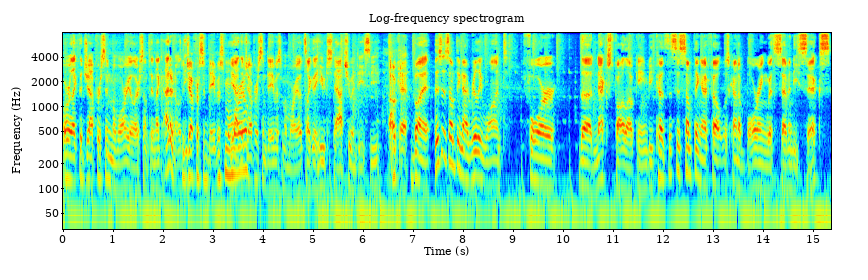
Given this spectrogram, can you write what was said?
or like the Jefferson Memorial or something. Like I don't know. the the- Jefferson Davis Memorial. yeah, the Jefferson Davis Memorial. It's like a huge statue in DC. okay. But this is something I really want for the next Fallout game because this is something I felt was kind of boring with 76.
